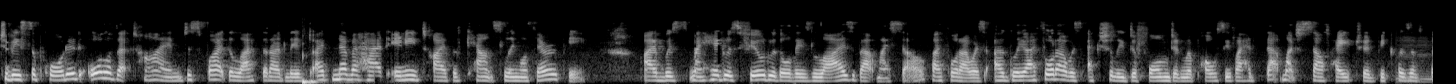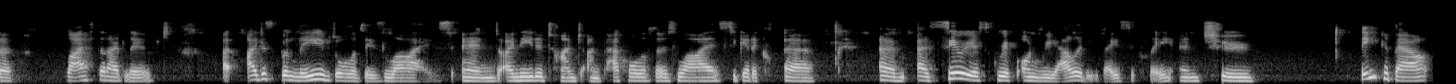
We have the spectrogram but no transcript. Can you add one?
to be supported. All of that time, despite the life that I'd lived, I'd never had any type of counseling or therapy. I was my head was filled with all these lies about myself. I thought I was ugly. I thought I was actually deformed and repulsive. I had that much self-hatred because mm. of the life that I'd lived. I, I just believed all of these lies, and I needed time to unpack all of those lies to get a, a, a, a serious grip on reality, basically, and to think about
